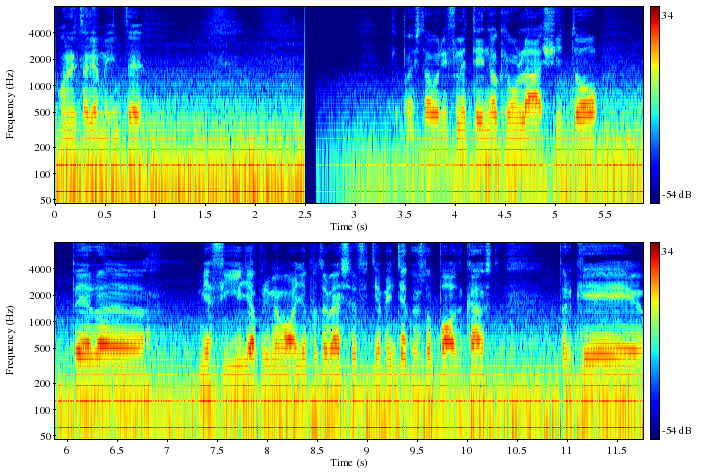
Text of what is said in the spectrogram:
monetariamente. Che poi stavo riflettendo che un lascito per eh, mia figlia, per mia moglie, potrebbe essere effettivamente questo podcast, perché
